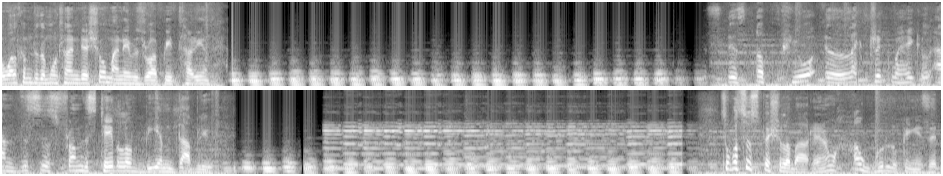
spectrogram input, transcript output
welcome to the Motown India Show. My name is Roy Tharyan. This is a pure electric vehicle and this is from the stable of BMW. So what's so special about it? And how good looking is it?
